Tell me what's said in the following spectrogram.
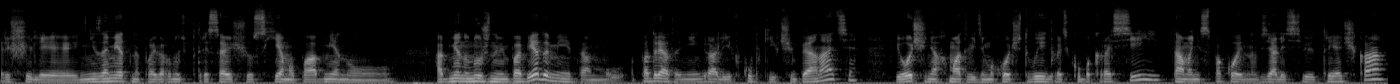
решили незаметно провернуть потрясающую схему по обмену обмену нужными победами, там подряд они играли и в Кубке, и в чемпионате, и очень Ахмат, видимо, хочет выиграть Кубок России, там они спокойно взяли себе три очка,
